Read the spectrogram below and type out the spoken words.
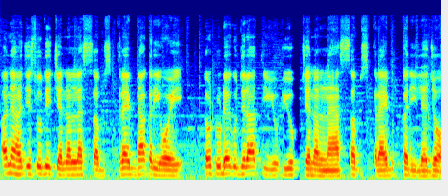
અને હજી સુધી ચેનલને સબસ્ક્રાઈબ ના કરી હોય, તો ટુડે ગુજરાત યુટ્યુબ ચેનલને સબસ્ક્રાઈબ કરી લેજો.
